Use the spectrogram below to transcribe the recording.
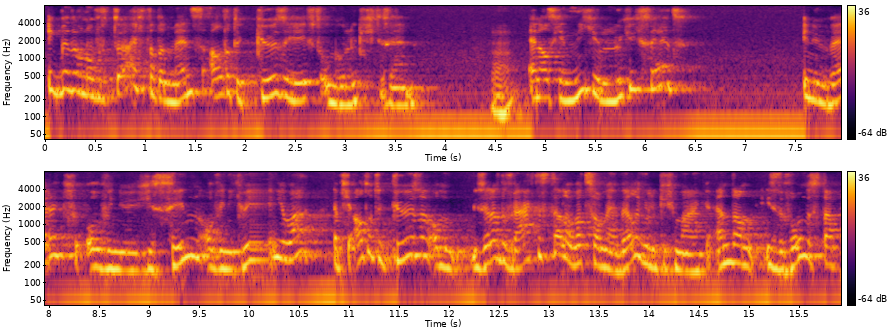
ik ben ervan overtuigd dat een mens altijd de keuze heeft om gelukkig te zijn. Mhm. En als je niet gelukkig bent, in je werk of in je gezin of in ik weet niet wat, heb je altijd de keuze om jezelf de vraag te stellen: wat zou mij wel gelukkig maken? En dan is de volgende stap:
